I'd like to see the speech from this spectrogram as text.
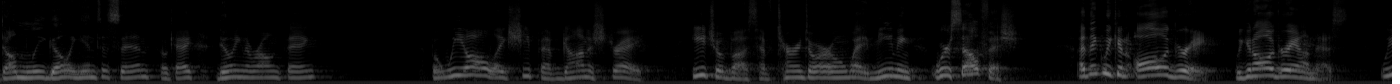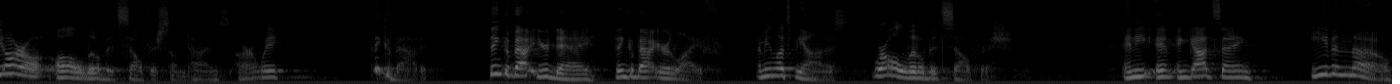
dumbly going into sin, okay? Doing the wrong thing. But we all, like sheep, have gone astray. Each of us have turned to our own way, meaning we're selfish. I think we can all agree. We can all agree on this. We are all, all a little bit selfish sometimes, aren't we? Think about it. Think about your day. Think about your life. I mean, let's be honest. We're all a little bit selfish. And, he, and, and God's saying, even though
